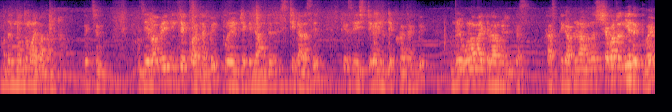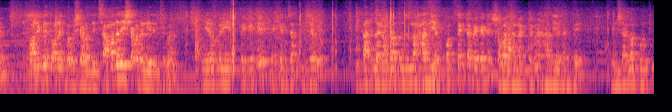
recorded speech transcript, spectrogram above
আমাদের মধুময় বাদামটা। দেখছেন? যেভাবে ইনটেক করা থাকবে, পুরো ইনটেকে যে আমাদের স্টিকার আছে, ঠিক আছে স্টিকার ইনটেক করা থাকবে। আমরা ওলামাই কেরামের কাছ কাছ থেকে আপনারা আমাদের সেবাটা নিয়ে দেখতে পারেন। অনেকে তো অনেকভাবে সেবা দিচ্ছে, আমাদের এই সেবাটা নিয়ে দেখতে পারেন। এইরকম এই প্যাকেটে প্যাকেট জাত হিসেবে এই কাতিলা গামটা আপনার জন্য হাদিয়া, প্রত্যেকটা প্যাকেটে সবার জন্য একটা করে হাদিয়া থাকবে। ইনশাল্লাহ প্রতি,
